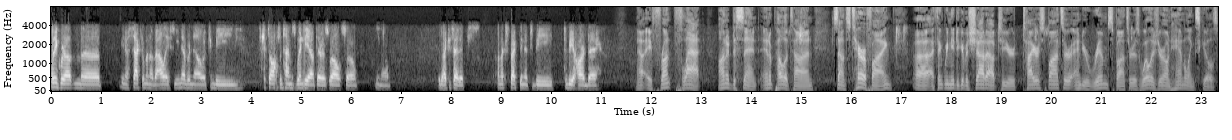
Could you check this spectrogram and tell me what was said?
I think we're out in the you know Sacramento Valley, so you never know. It can be it's oftentimes windy out there as well. So you know, like I said, it's I'm expecting it to be to be a hard day. Now, a front flat on a descent in a peloton sounds terrifying. Uh, I think we need to give a shout out to your tire sponsor and your rim sponsor, as well as your own handling skills.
